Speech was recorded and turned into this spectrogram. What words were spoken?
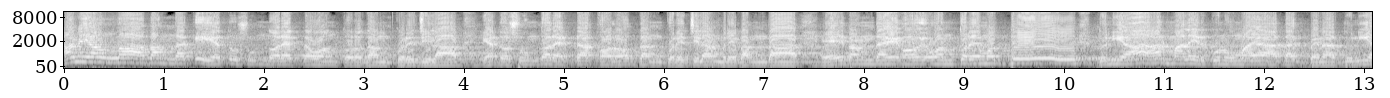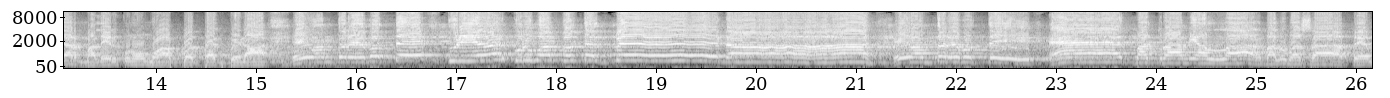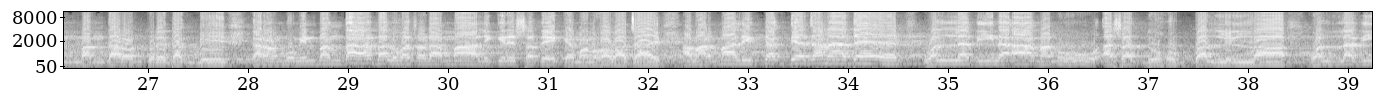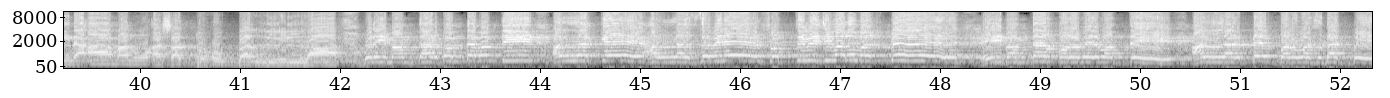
আমি আল্লাহ বান্দাকে এত সুন্দর একটা অন্তর দান করেছিলাম, এত সুন্দর একটা কলব দান করেছিলাম রে বান্দা। এ বান্দায় ওই অন্তরের মধ্যে দুনিয়ার মালের কোনো মায়া থাকবে না, দুনিয়ার মালের কোনো মোহাব্বত থাকবে না। এই অন্তরের মধ্যে একমাত্র আমি আল্লাহর ভালোবাসা প্রেম বান্দার অন্তরে থাকবে। কারণ মুমিন বান্দার ভালোবাসাটা মালিকের সাথে কেমন হওয়া চায় আমার মালিক ডাক দিয়ে জানা দেন, ওয়াল্লাযীনা আমানু আশাদ্দু হুব্বাল লিল্লাহ, ওয়াল্লাযীনা আমানু আশাদ্দু হুব্বাল লিল্লাহ। বলে ইমাম তার বান্দা বান্দি, আল্লাহকে আল্লাহ জমিনে সবচেয়ে বেশি ভালোবাসবে। এই বান্দার কলমের মধ্যে আল্লাহর প্রেম ভালোবাসা থাকবে,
